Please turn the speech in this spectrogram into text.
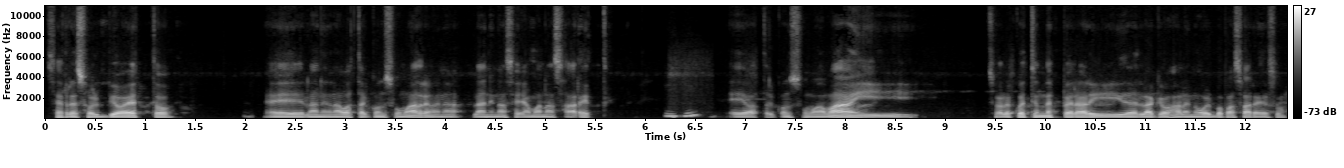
se resolvió esto. Eh, la nena va a estar con su madre. La nena, la nena se llama Nazaret. Va a estar con su mamá y solo es cuestión de esperar y de verdad que ojalá no vuelva a pasar eso.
